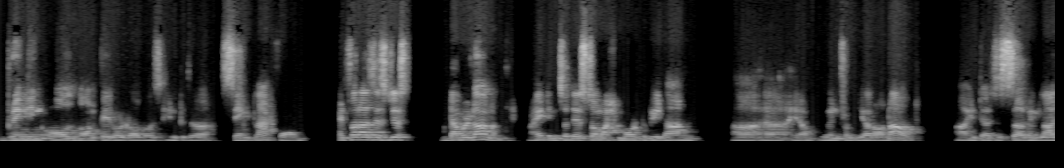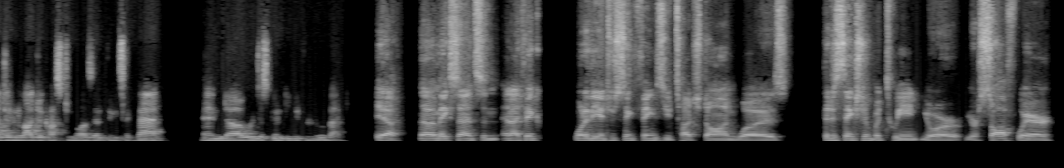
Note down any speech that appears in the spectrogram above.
bringing all non-payroll dollars into the same platform. And for us, it's just double down on that, right? And so there's so much more to be done, you know, even from here on out Uh, in terms of serving larger and larger customers and things like that. And uh, we'll just continue to do that. Yeah, no, it makes sense. And and I think one of the interesting things you touched on was the distinction between your your software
